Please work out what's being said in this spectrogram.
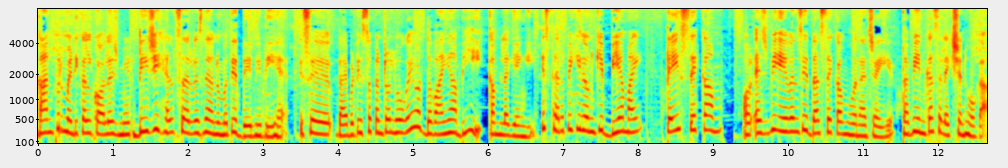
कानपुर मेडिकल कॉलेज में डीजी हेल्थ सर्विस ने अनुमति दे भी दी है। इससे डायबिटीज़ तो कंट्रोल हो गई और दवाइयाँ भी कम लगेंगी। इस थेरेपी के लिए उनकी बीएमआई तेईस से कम और एच बी एवन सी दस से कम होना चाहिए तभी इनका सिलेक्शन होगा।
